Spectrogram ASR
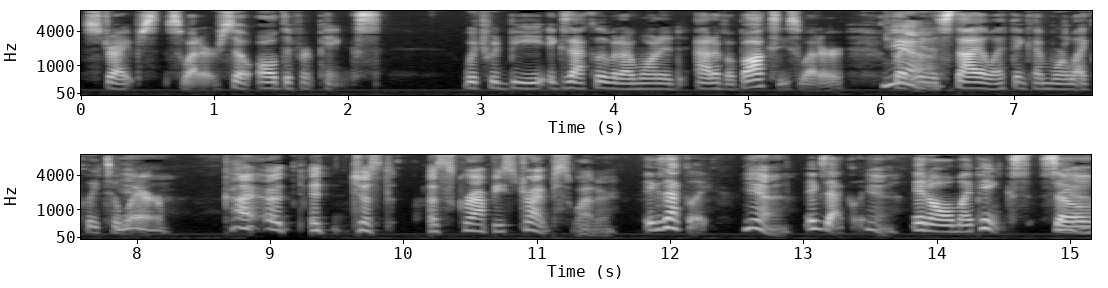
stripes sweater. So all different pinks, which would be exactly what I wanted out of a boxy sweater, but in a style I think I'm more likely to wear. Kind of, it, just a scrappy stripe sweater. Exactly. Yeah. Exactly. Yeah. In all my pinks. So Yeah.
